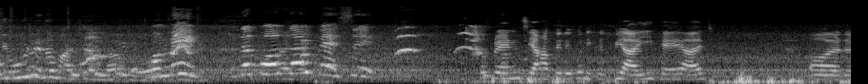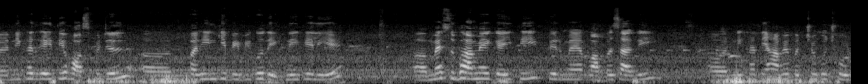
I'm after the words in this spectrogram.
क्यूट है ना माशाल्लाह। मम्मी इधर बहुत सारे पैसे। तो फ्रेंड्स यहाँ पे देखो निखत भी आई है आज। और निखत गई थी हॉस्पिटल फरहीन की बेबी को देखने के लिए। मैं सुबह में गई थी फिर मैं वापस आ गई। और निखत यहाँ पे बच्चों को छोड़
